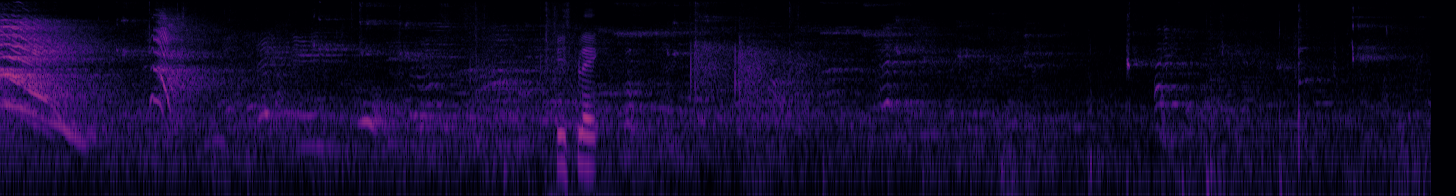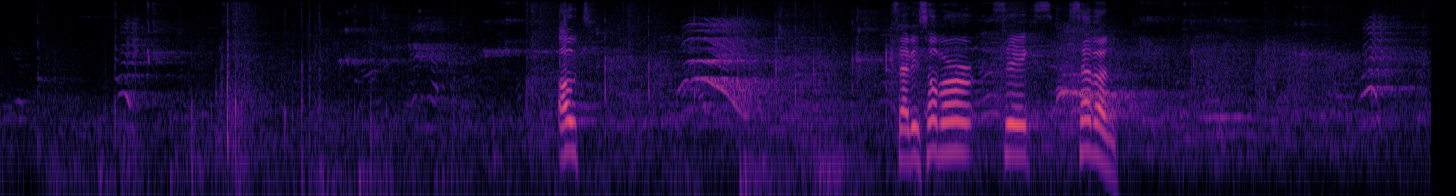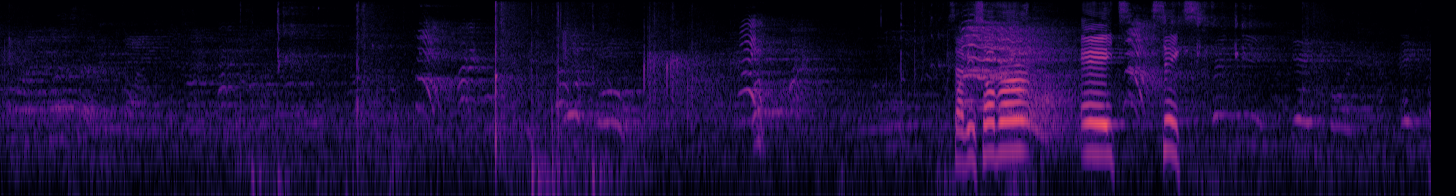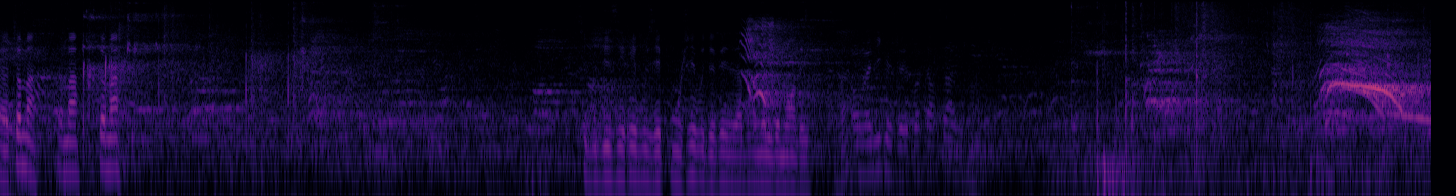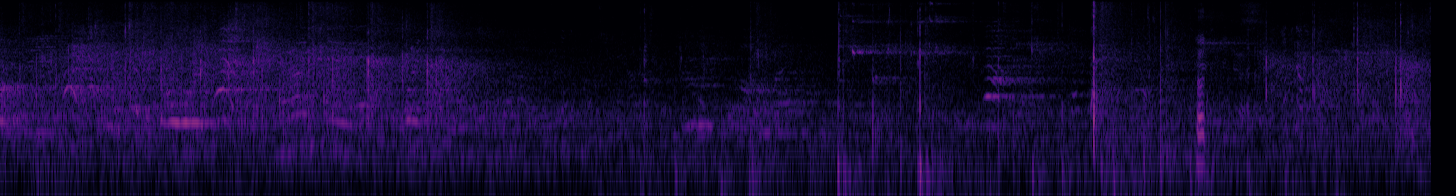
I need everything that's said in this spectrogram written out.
Please play. Out. Service over, six, seven. Service over, eight, six. Euh, Thomas, Thomas, Thomas. Si vous éponger, vous devez d'abord me le demander. On m'a dit que je devais pas faire ça.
